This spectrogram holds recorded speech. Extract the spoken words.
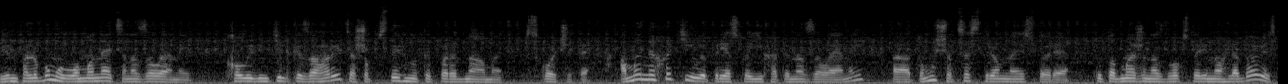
Він по-любому ломанеться на зелений, коли він тільки загориться, щоб встигнути перед нами вскочити. А ми не хотіли б їхати на зелений, тому що це стрьомна історія. Тут обмежена з двох сторін оглядовість,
